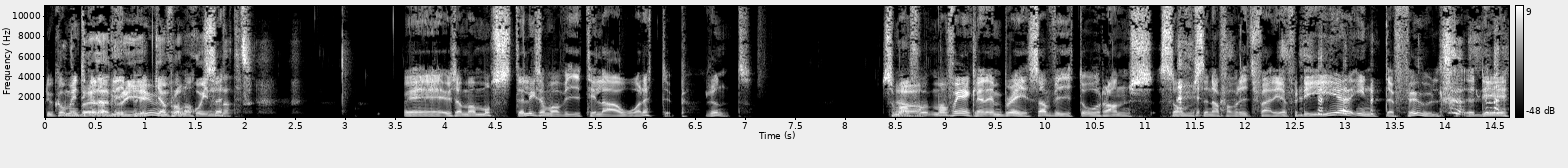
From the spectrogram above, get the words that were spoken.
Du kommer inte kunna bli brun på något skinnet. sätt. Eh, utan man måste liksom vara vit hela året typ, runt. Så man, Ja. får, man får egentligen embracea vit och orange som sina favoritfärger, för det är inte fult. Det,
